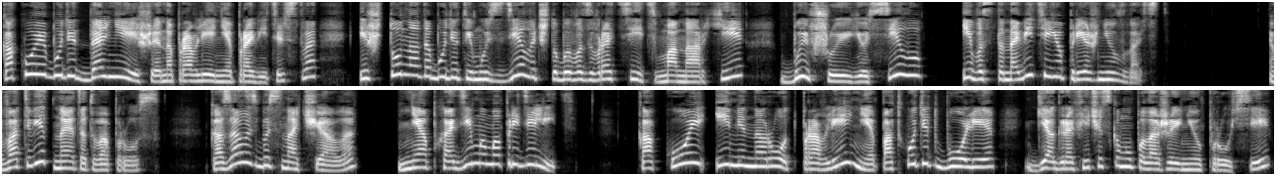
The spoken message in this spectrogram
какое будет дальнейшее направление правительства и что надо будет ему сделать, чтобы возвратить монархии бывшую ее силу и восстановить ее прежнюю власть? В ответ на этот вопрос Казалось бы, сначала необходимым определить, какой именно род правления подходит более географическому положению Пруссии,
